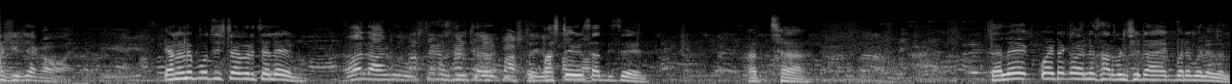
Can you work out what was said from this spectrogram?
আশি টাকা হয়। এখানে পঁচিশ টাকা করে চাইলেন পাঁচ টাকা করে ছাড় দিচ্ছেন আচ্ছা। তাহলে কয় টাকা হলে ছাড়বেন সেটা একবারে বলে দেন।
